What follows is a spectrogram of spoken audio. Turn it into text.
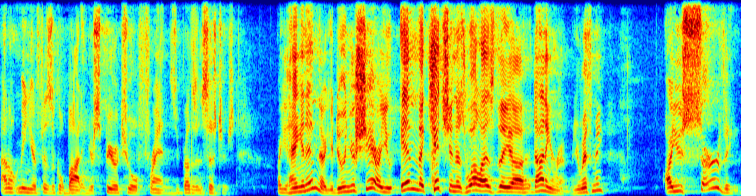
I don't mean your physical body, your spiritual friends, your brothers and sisters. Are you hanging in there? Are you doing your share? Are you in the kitchen as well as the uh, dining room? Are you with me? Are you serving?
